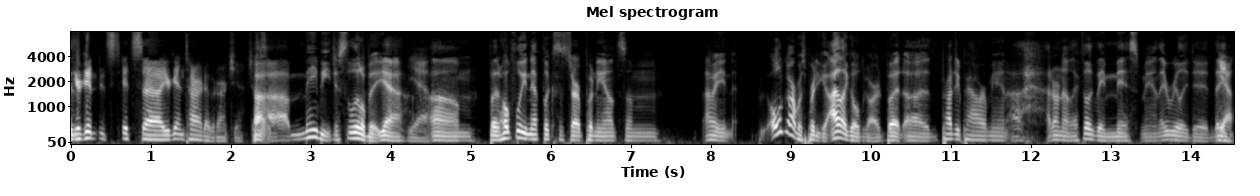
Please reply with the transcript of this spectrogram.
it's- you're getting it's it's uh, you're getting tired of it, aren't you? Justin? uh, maybe just a little bit, yeah, Yeah. Um, but hopefully Netflix will start putting out some. I mean, Old Guard was pretty good. I like Old Guard, but uh, Project Power, man, uh, I don't know. I feel like they missed, man. They really did. They, Yeah.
